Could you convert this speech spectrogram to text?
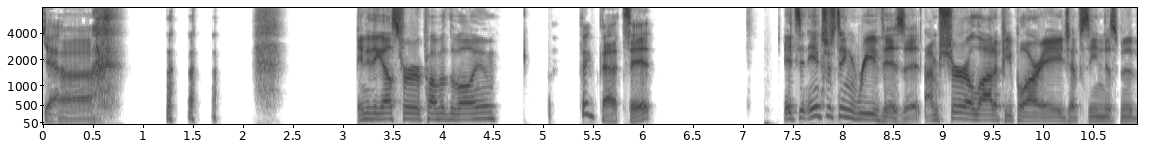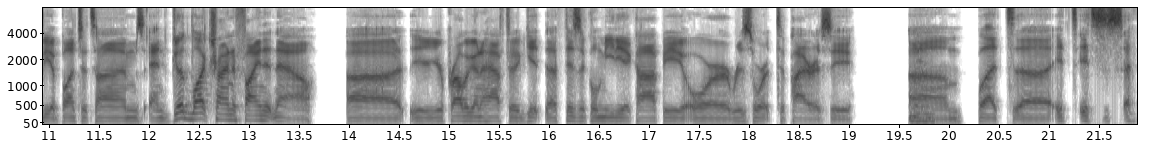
Yeah, Uh, anything else for Pump Up the Volume? I think that's it. it's an interesting revisit. I'm sure a lot of people our age have seen this movie a bunch of times, and good luck trying to find it now. Uh, you're probably going to have to get a physical media copy or resort to piracy. Mm-hmm. Um, but uh, it's it's a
